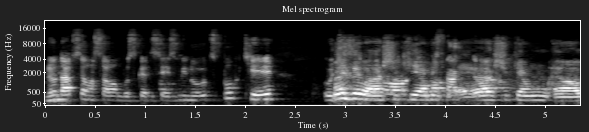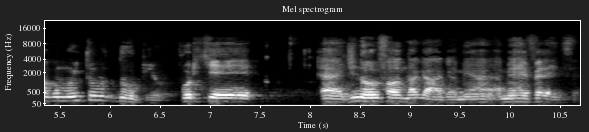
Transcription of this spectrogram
Não dá pra você lançar uma música de 6 minutos porque mas eu acho que é uma, eu acho que é, um, é algo muito dúbio, porque é, de novo falando da Gaga, a minha, a minha referência.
